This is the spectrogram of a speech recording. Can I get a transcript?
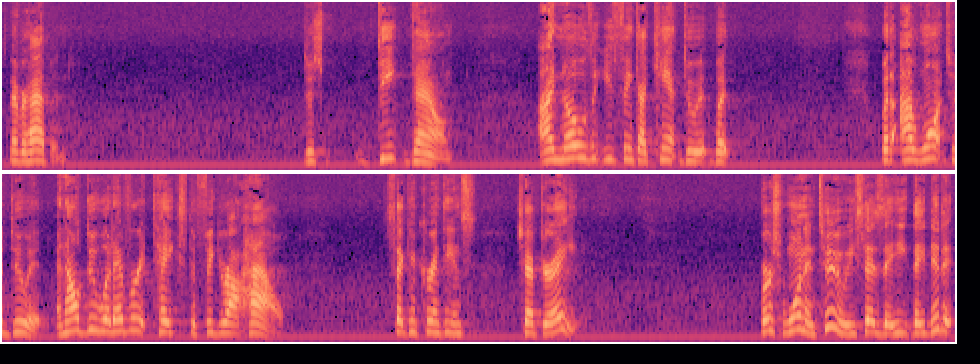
It's never happened just deep down, I know that you think I can't do it, but but I want to do it, and I'll do whatever it takes to figure out how. 2 Corinthians chapter 8. Verse 1 and 2, he says that he, they did it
